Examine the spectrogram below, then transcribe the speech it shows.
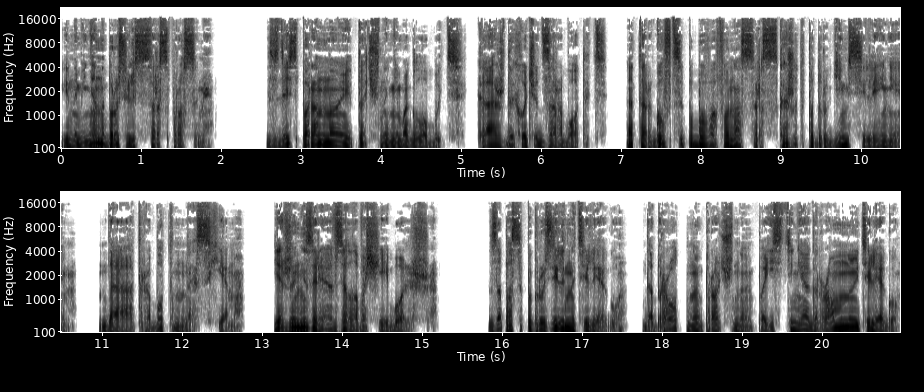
И на меня набросились с расспросами. Здесь паранойи точно не могло быть. Каждый хочет заработать. А торговцы, побывав у нас, расскажут по другим селениям. Да, отработанная схема. Я же не зря взял овощей больше. Запасы погрузили на телегу. Добротную, прочную, поистине огромную телегу.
